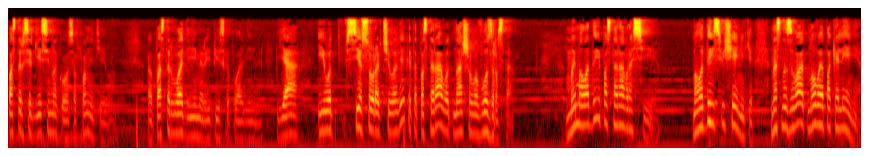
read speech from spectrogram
пастор Сергей Синокосов, помните его? Пастор Владимир, епископ Владимир. Я. И вот все 40 человек, это пастора вот нашего возраста – мы молодые пастора в России, молодые священники. Нас называют новое поколение.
